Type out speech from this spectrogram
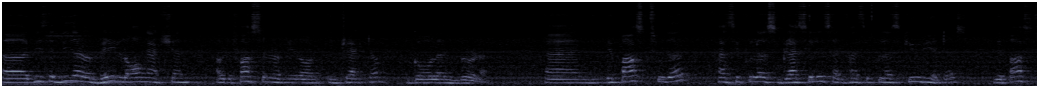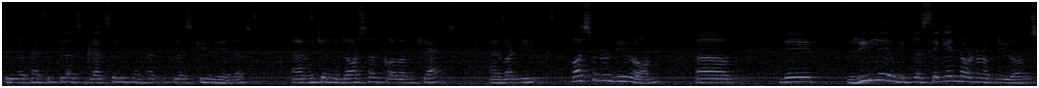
uh, these, these are a very long axon of the first order of neuron in tract of Goll and Burdach and they pass through the fasciculus gracilis and fasciculus cuneatus they pass through the fasciculus gracilis and fasciculus cuneatus, uh, which are the dorsal column tracts. Uh, but the first order neuron, uh, they relay with the second order of neurons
